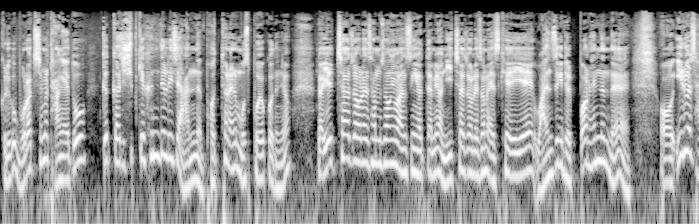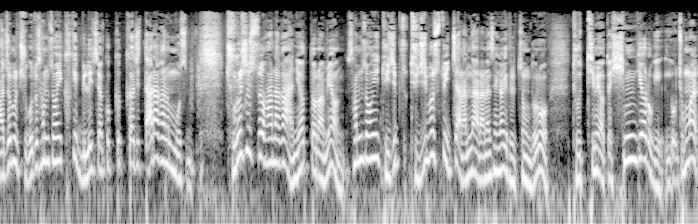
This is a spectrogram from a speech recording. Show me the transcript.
그리고 몰아침을 당해도 끝까지 쉽게 흔들리지 않는 버텨내는 모습 보였거든요. 그러니까 1차전에 삼성이 완승이었다면 2차전에서는 SK의 완승이 될 뻔했는데 어 1회 4점을 주고도 삼성이 크게 밀리지 않고 끝까지 따라가는 모습. 주루 실수 하나가 아니었더라면 삼성이 뒤집 뒤집을 수도 있지 않았나라는 생각이 들 정도로 두 팀의 어떤 힘겨루기 이거 정말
